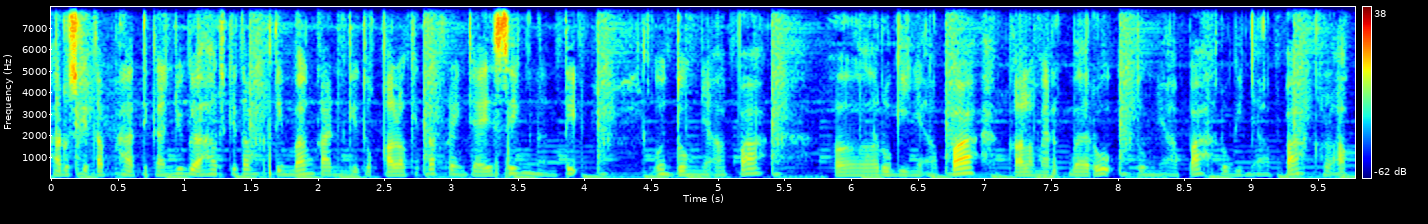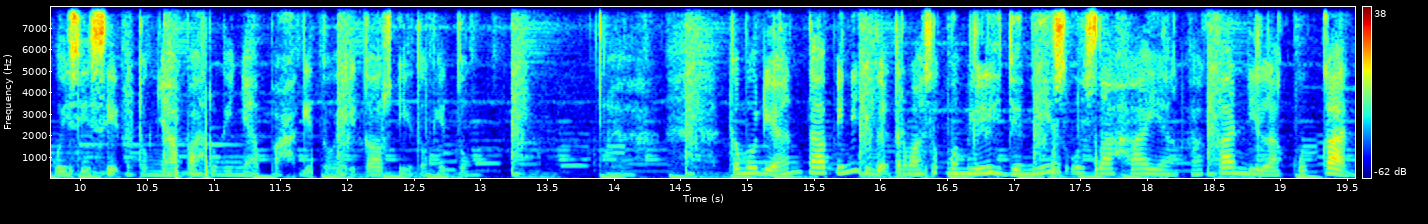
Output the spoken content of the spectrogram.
harus kita perhatikan juga harus kita pertimbangkan gitu. Kalau kita franchising nanti untungnya apa uh, ruginya apa kalau merek baru untungnya apa ruginya apa kalau akuisisi untungnya apa ruginya apa gitu ya. Itu harus dihitung-hitung. Nah, kemudian tahap ini juga termasuk memilih jenis usaha yang akan dilakukan.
